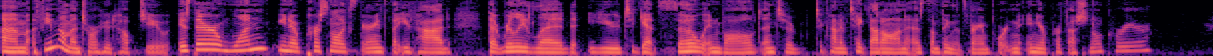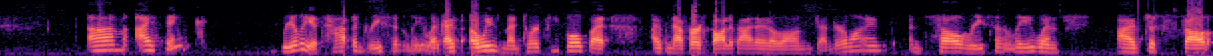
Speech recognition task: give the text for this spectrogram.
um, a female mentor who'd helped you. Is there one, you know, personal experience that you've had that really led you to get so involved and to, to kind of take that on as something that's very important in your professional career? Um, I think really it's happened recently. Like I've always mentored people, but I've never thought about it along gender lines until recently when I've just felt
